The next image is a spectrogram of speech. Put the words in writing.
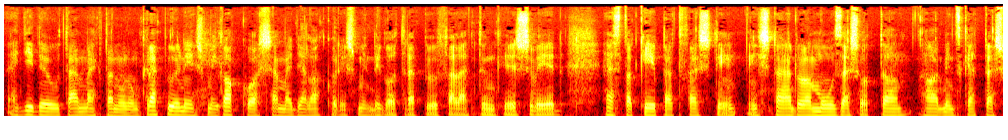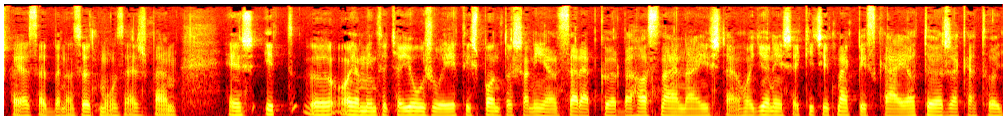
egy idő után megtanulunk repülni, és még akkor sem megy el, akkor is mindig ott repül felettünk és véd. Ezt a képet festi Istenről Mózes ott a 32-es fejezetben, az 5 Mózesben. És itt ö, olyan, mintha Józsuét is pontosan ilyen szerepkörbe használná Isten, hogy jön és egy kicsit megpiszkálja a törzseket, hogy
